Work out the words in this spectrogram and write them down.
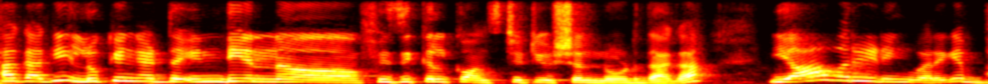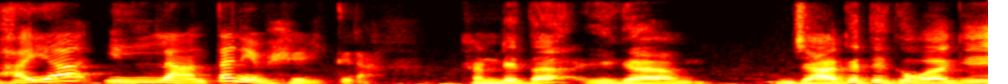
ಹಾಗಾಗಿ looking at the Indian physical constitution ನೋಡಿದಾಗ ಯಾವ ರೀಡಿಂಗ್ ವರೆಗೆ ಭಯ ಇಲ್ಲ ಅಂತ ನೀವು ಹೇಳ್ತೀರಾ? ಖಂಡಿತ. ಈಗ ಜಾಗತಿಕವಾಗಿ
